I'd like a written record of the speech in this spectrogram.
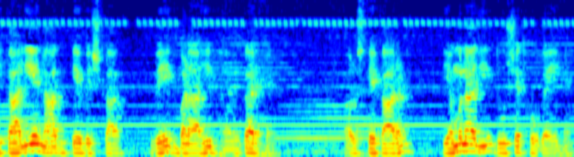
कालिए नाग के विष का वेग बड़ा ही भयंकर है और उसके कारण यमुना जी दूषित हो गई हैं।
